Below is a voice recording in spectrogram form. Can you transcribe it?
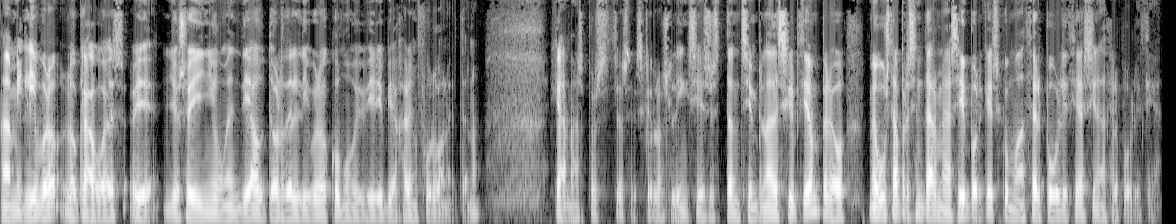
a mi libro, lo que hago es, oye, yo soy Íñigo Mendía, autor del libro Cómo vivir y viajar en furgoneta, ¿no? Que además, pues yo sé, que los links y eso están siempre en la descripción, pero me gusta presentarme así porque es como hacer publicidad sin hacer publicidad.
